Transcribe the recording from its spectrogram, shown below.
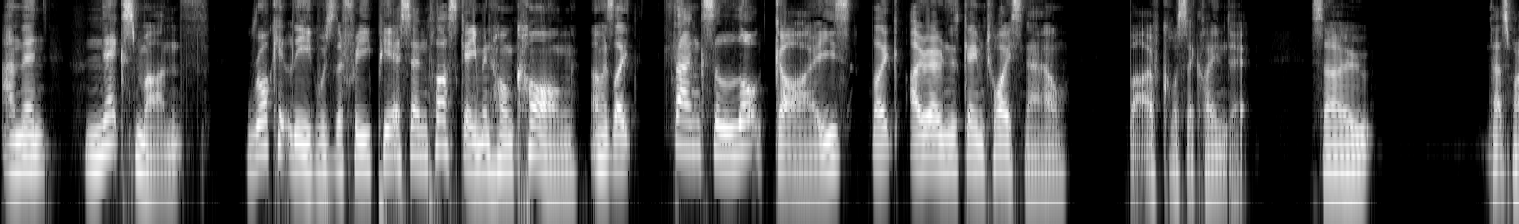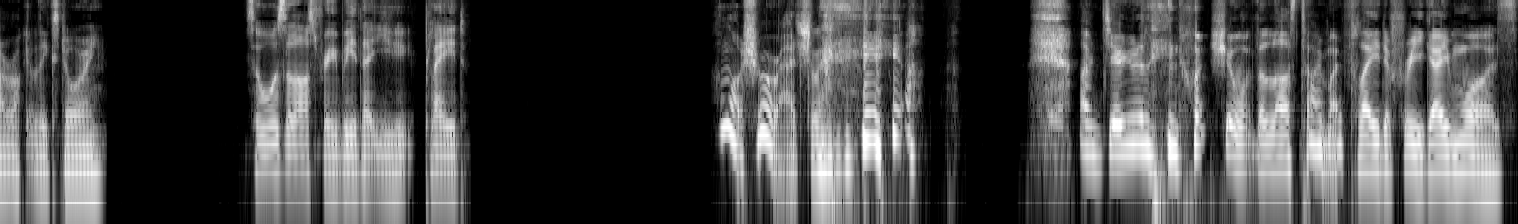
And then next month, Rocket League was the free PSN Plus game in Hong Kong. I was like, thanks a lot, guys. Like, I own this game twice now, but of course I claimed it. So that's my Rocket League story. So what was the last freebie that you played? I'm not sure actually. I'm genuinely not sure what the last time I played a free game was.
